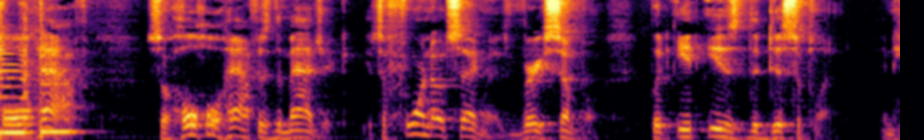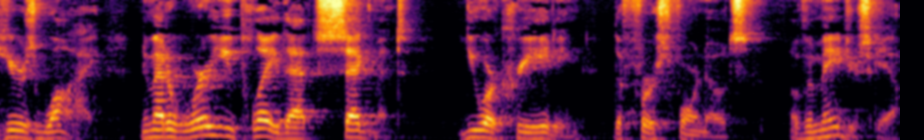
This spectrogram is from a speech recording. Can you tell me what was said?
whole, half. So whole, whole, half is the magic. It's a four note segment. It's very simple, but it is the discipline. And here's why. No matter where you play that segment, you are creating the first four notes of a major scale.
